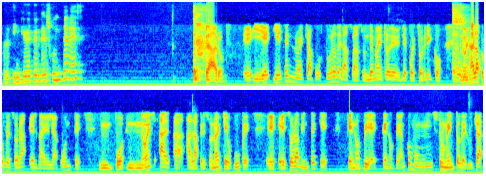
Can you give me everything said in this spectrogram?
pero tienen que defender su interés. Claro. Eh, y, y, esa es nuestra postura de la Asociación de Maestros de, Puerto Rico. No es a la profesora Elba L. Aponte, mm, no es a, la persona que ocupe, eh, es solamente que, que, nos ve, que nos vean como un instrumento de lucha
